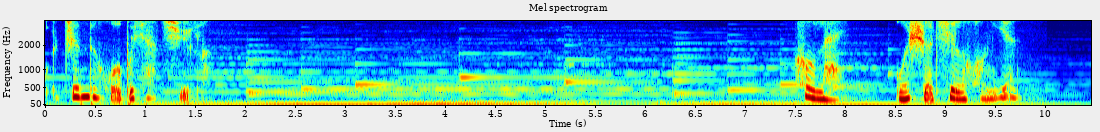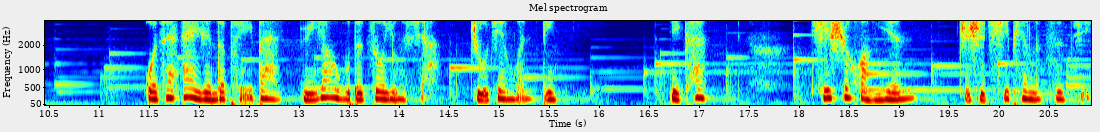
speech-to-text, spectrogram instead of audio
我真的活不下去了。后来，我舍弃了谎言。我在爱人的陪伴与药物的作用下逐渐稳定。你看，其实谎言只是欺骗了自己。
